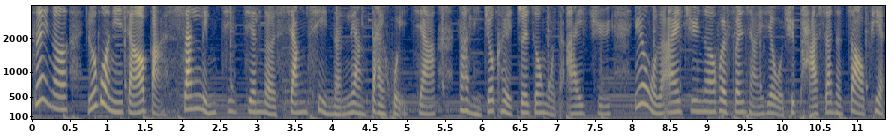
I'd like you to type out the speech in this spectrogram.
所以呢，如果你想要把山林之间的香气能量带回家，那你就可以追踪我的 IG，因为我的 IG 呢会分享一些我去爬山的照片，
